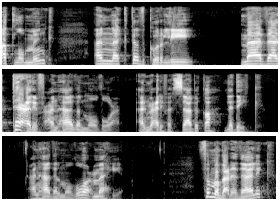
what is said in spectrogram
أطلب منك أنك تذكر لي ماذا تعرف عن هذا الموضوع. المعرفة السابقة لديك. عن هذا الموضوع ما هي؟ ثم بعد ذلك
